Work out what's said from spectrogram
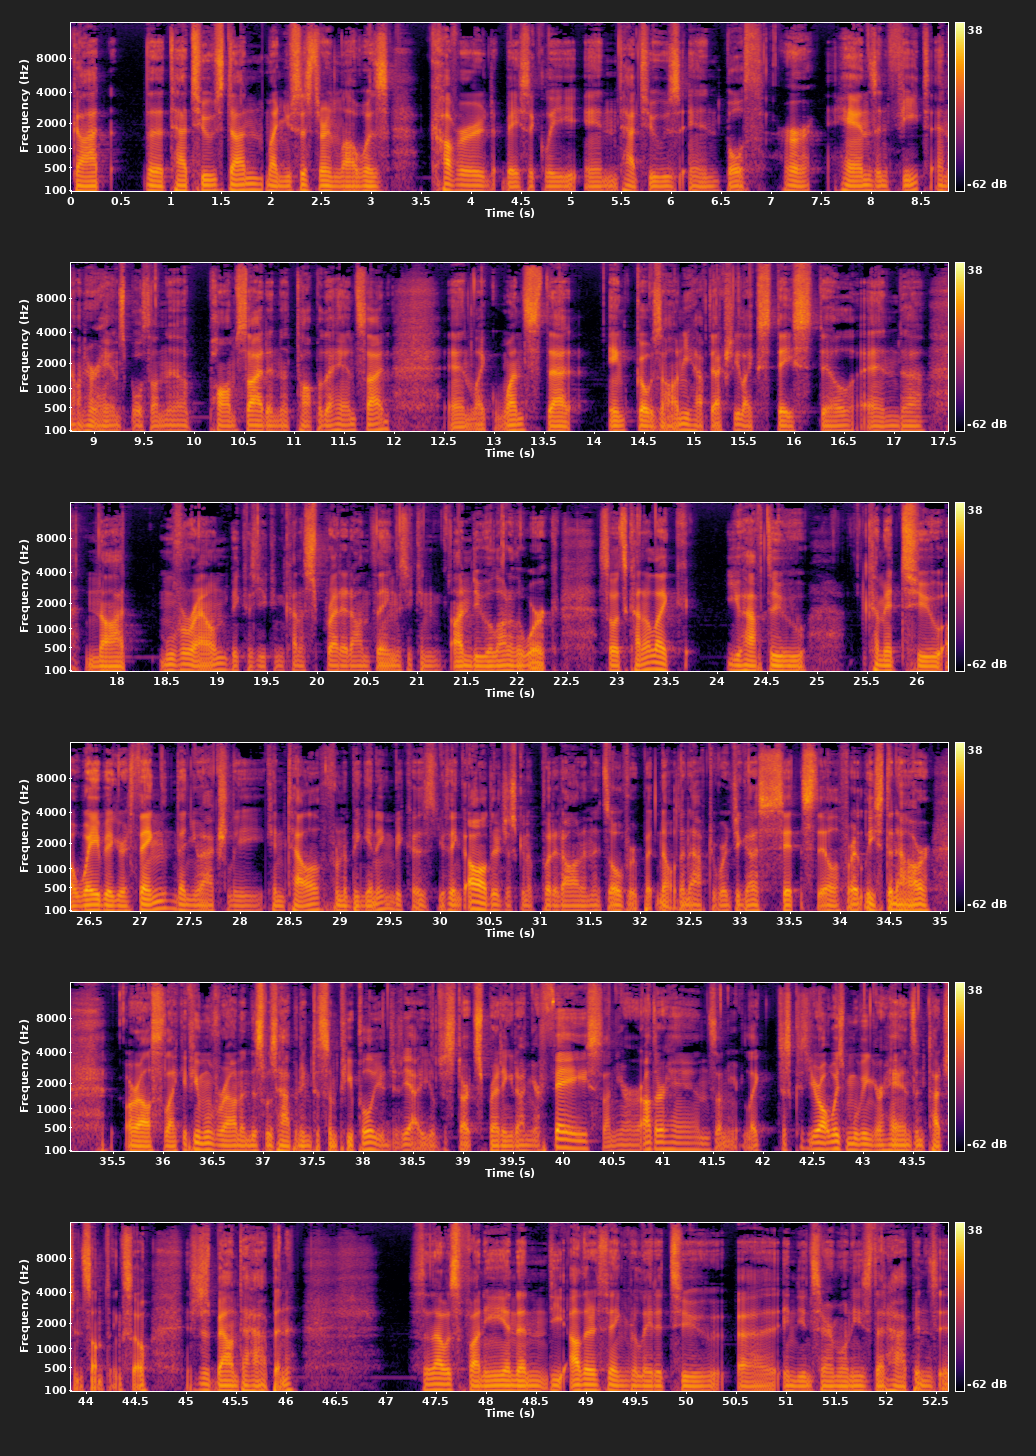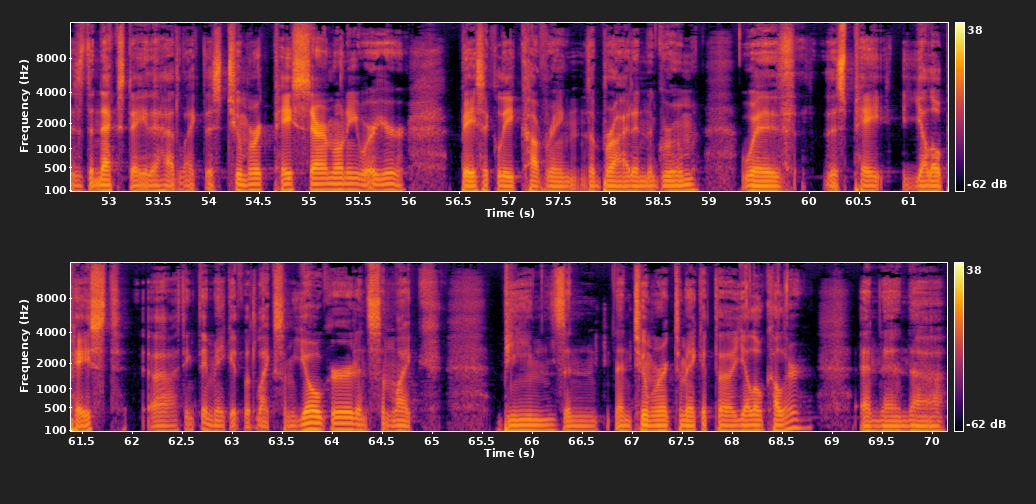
got the tattoos done. My new sister in law was covered basically in tattoos in both her hands and feet and on her hands both on the palm side and the top of the hand side and like once that ink goes on, you have to actually like stay still and uh, not move around because you can kind of spread it on things. You can undo a lot of the work. So it's kind of like you have to commit to a way bigger thing than you actually can tell from the beginning because you think, oh, they're just going to put it on and it's over. But no, then afterwards you got to sit still for at least an hour or else like if you move around and this was happening to some people, you just, yeah, you'll just start spreading it on your face, on your other hands, on your, like, just cause you're always moving your hands and touching something. So it's just bound to happen. So that was funny. And then the other thing related to uh, Indian ceremonies that happens is the next day they had like this turmeric paste ceremony where you're basically covering the bride and the groom with this pa- yellow paste. Uh, I think they make it with like some yogurt and some like beans and, and turmeric to make it the yellow color. And then uh,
